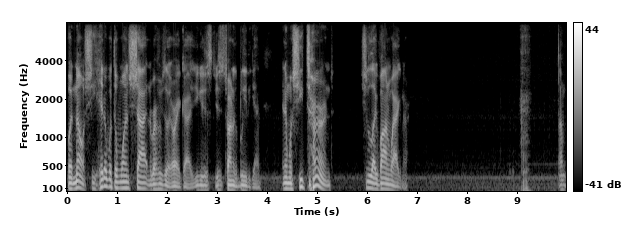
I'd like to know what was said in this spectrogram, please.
but no, she hit her with the one shot, and the referee was like, "All right, guys, you can just you're just starting to bleed again." And then when she turned, she looked like Von Wagner. I'm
